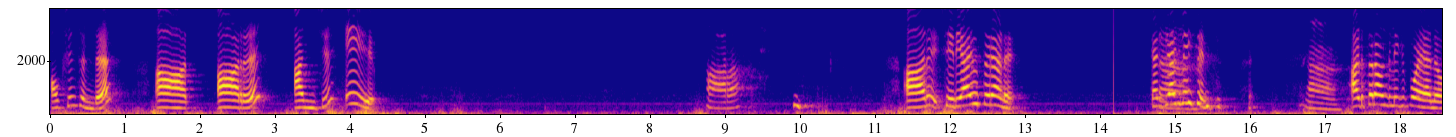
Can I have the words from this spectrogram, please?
ഓപ്ഷൻസ് ഉണ്ട്? ആറ് അഞ്ച് ഏഴ്. ആറാ. ശരിയായ ഉത്തരാണ്. കൺഗ്രാറ്റുലേഷൻസ് അടുത്ത റൗണ്ടിലേക്ക് പോയാലോ?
